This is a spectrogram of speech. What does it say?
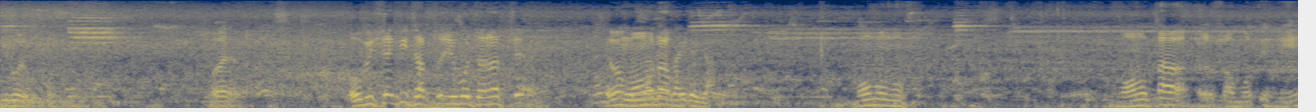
কী করে অভিষেকই ছাত্র যুব চালাচ্ছে এবং মমতা মম মমতা সম্মতি নিয়ে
